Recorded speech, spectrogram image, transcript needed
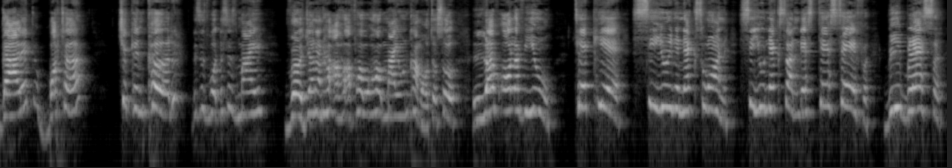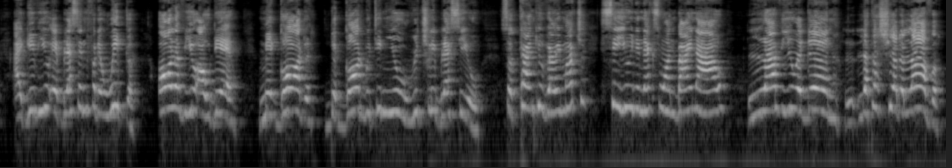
garlic butter chicken Kiev. This is what this is my version and how, how, how my own come out. So love all of you. Take care. See you in the next one. See you next Sunday. Stay safe. Be blessed. I give you a blessing for the week. All of you out there. May God, the God within you, richly bless you. So thank you very much. See you in the next one. Bye now. Love you again. Let us share the love.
